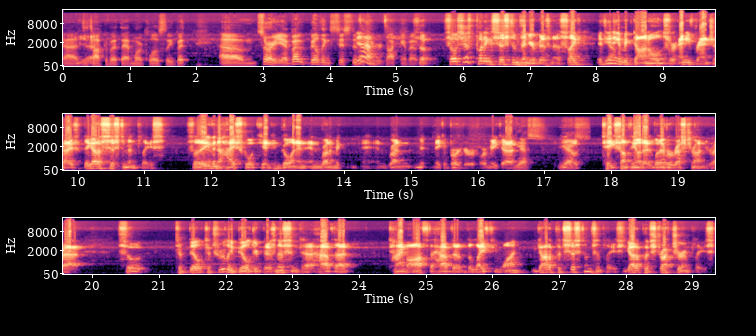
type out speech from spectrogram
uh, to Yeah. talk about that more closely. But um, sorry about building systems. Yeah. you were talking about. So, so it's just putting systems in your business. Like if you Yeah. think of McDonald's or any franchise, they got a system in place. So even a high school kid can go in and, and run a and run make a burger or make a yes, you know, yes, take something out at whatever restaurant you're at. So to build to truly build your business and to have that time off, to have the, the life you want, you got to put systems in place. You got to put structure in place.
